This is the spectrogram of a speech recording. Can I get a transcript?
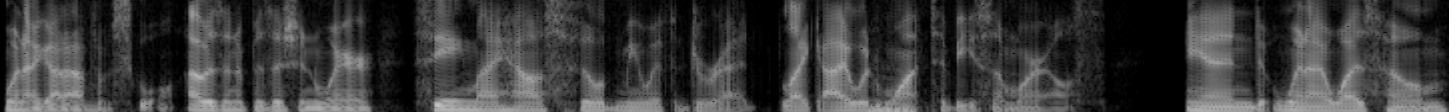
when I got off Mm. of school. I was in a position where seeing my house filled me with dread, like I would Mhm. want to be somewhere else. And when I was home,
